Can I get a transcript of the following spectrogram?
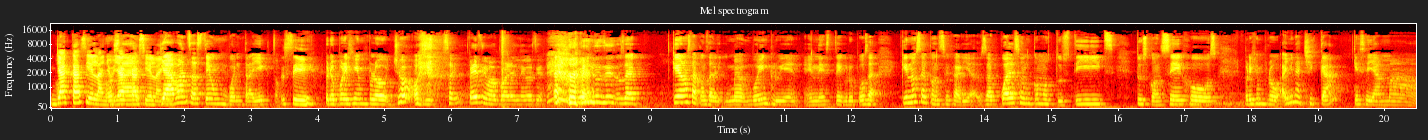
Ya casi el año, O ya sea, casi el año. Ya avanzaste un buen trayecto. Sí. Pero, por ejemplo, yo o sea, soy pésima para el negocio. Entonces, o sea, ¿qué nos aconsejaría? Me voy a incluir en, en este grupo. O sea, ¿qué nos aconsejarías? O sea, ¿cuáles son como tus tips, tus consejos? Por ejemplo, hay una chica que se llama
